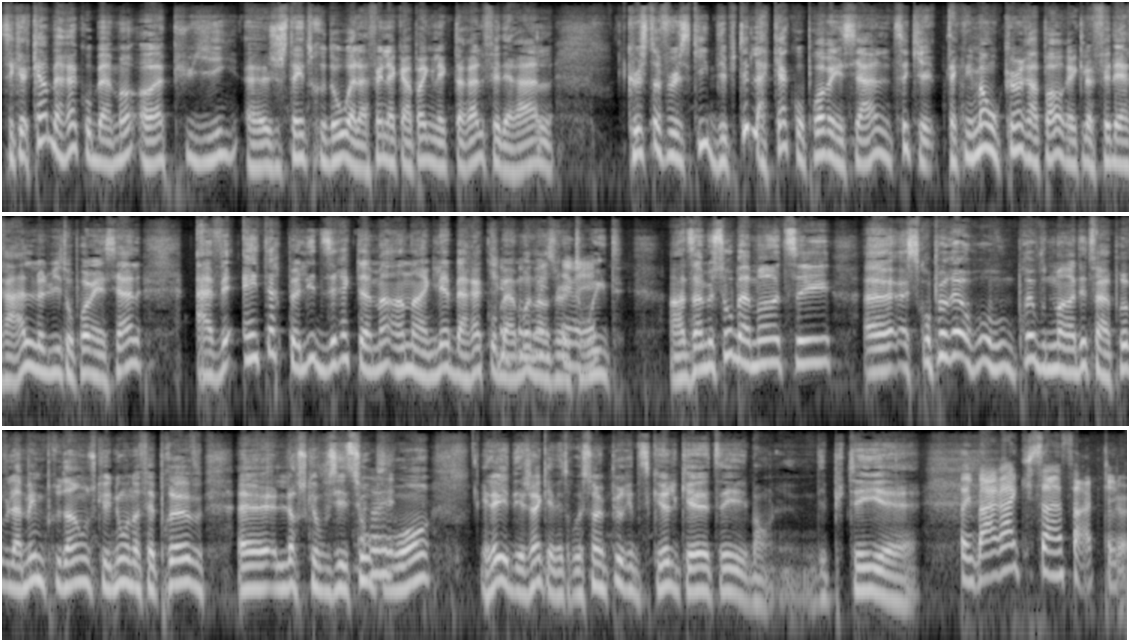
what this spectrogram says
C'est que quand Barack Obama a appuyé euh, Justin Trudeau à la fin de la campagne électorale fédérale, Christopher Ski, député de la CAQ au provincial, tu sais, qui a techniquement aucun rapport avec le fédéral, là, lui est au provincial, avait interpellé directement en anglais Barack Obama Oui, dans un vrai. tweet en disant, Monsieur Obama, tu sais, euh, est-ce qu'on pourrait, on pourrait vous demander de faire preuve de la même prudence que nous, on a fait preuve euh, lorsque vous étiez au Oui. pouvoir? Et là, il y a des gens qui avaient trouvé ça un peu ridicule que, tu sais, bon, député... euh, C'est Barack qui s'en sac, là.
